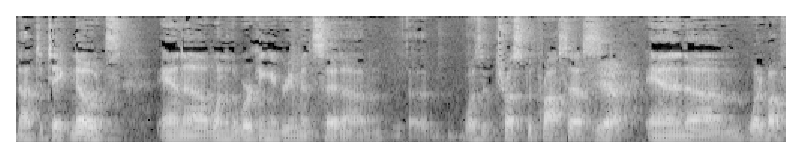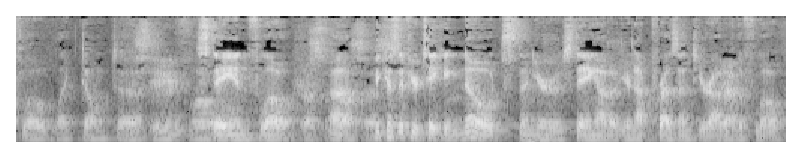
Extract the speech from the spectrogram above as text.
not to take notes, and uh, one of the working agreements said, um, uh, was it trust the process? Yeah. And um, what about flow? Like don't uh, Stay in flow. Stay in flow. Trust the Uh, process. because if you're taking notes, then you're staying out of, you're not present, you're out Yeah. of the flow.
